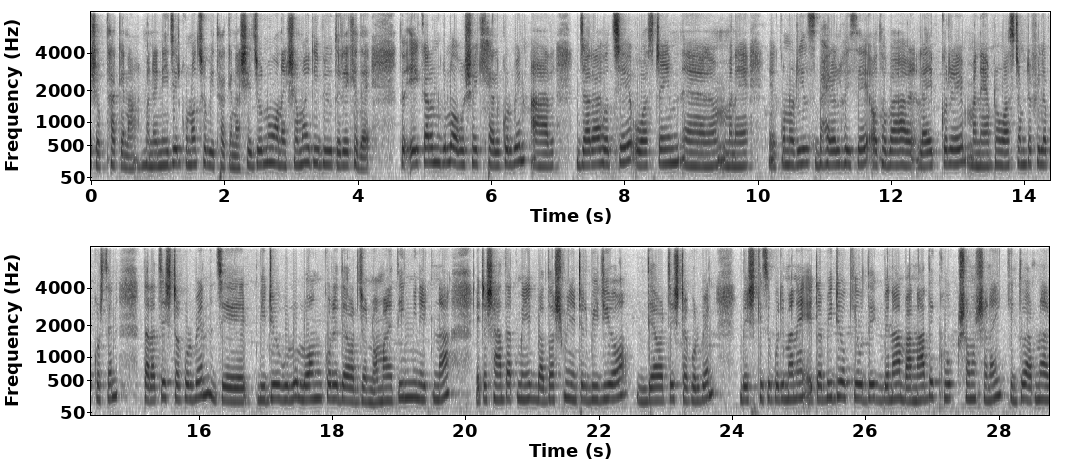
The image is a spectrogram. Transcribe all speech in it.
এসব থাকে না। মানে নিজের কোনো ছবি থাকে না। সেজন্য অনেক সময় রিভিউতে রেখে দেয়। তো এই কারণগুলো অবশ্যই খেয়াল করবেন। আর যারা হচ্ছে ওয়াচ টাইম মানে কোনো রিলস ভাইরাল হয়েছে অথবা লাইভ করে মানে আপনার ওয়াচ টাইমটা ফিল আপ করছেন, তারা চেষ্টা করবেন যে ভিডিওগুলো লং করে দেওয়ার জন্য। মানে তিন মিনিট না, এটা সাত আট মিনিট বা দশ মিনিটের ভিডিও দেওয়ার চেষ্টা করবেন। বেশ কিছু পরিমাণে এটা ভিডিও কেউ দেখবে না বা না দেখুক, সমস্যা নাই। কিন্তু আপনার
